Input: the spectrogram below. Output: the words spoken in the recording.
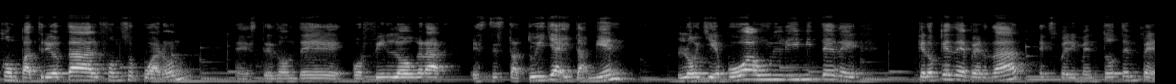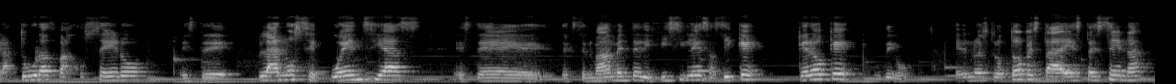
compatriota Alfonso Cuarón, este, donde por fin logra esta estatuilla y también lo llevó a un límite de, creo que de verdad experimentó temperaturas bajo cero, este, planos, secuencias, este, extremadamente difíciles, así que creo que, digo, en nuestro top está esta escena,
